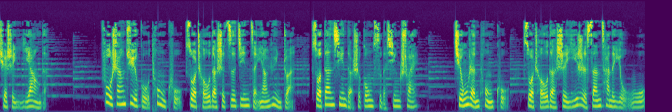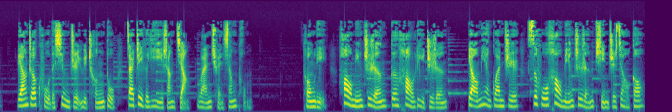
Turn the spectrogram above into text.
却是一样的。富商巨贾痛苦，所愁的是资金怎样运转，所担心的是公司的兴衰；穷人痛苦，所愁的是一日三餐的有无。两者苦的性质与程度，在这个意义上讲，完全相同。同理，好名之人跟好利之人。表面观之，似乎好名之人品质较高，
